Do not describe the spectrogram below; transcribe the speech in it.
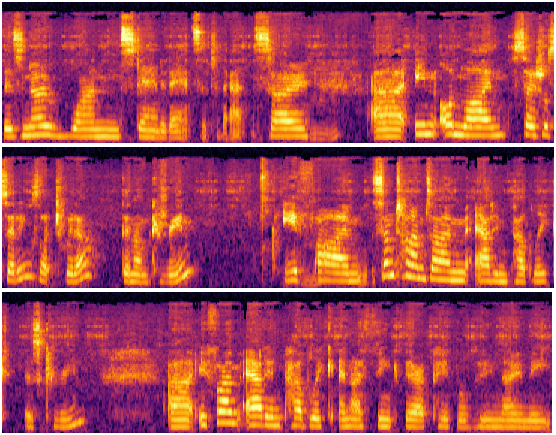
there's no one standard answer to that. So, mm-hmm. uh, in online social settings like Twitter, then I'm Corinne. If mm-hmm. I'm sometimes I'm out in public as Corinne. Uh, if I'm out in public and I think there are people who know me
